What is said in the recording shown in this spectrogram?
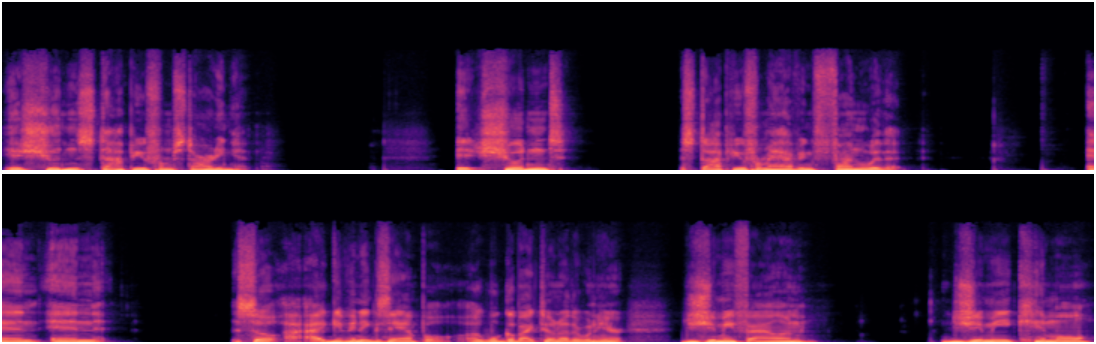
It shouldn't stop you from starting it. It shouldn't stop you from having fun with it. And, and, so I give you an example. Uh, we'll go back to another one here. Jimmy Fallon, Jimmy Kimmel,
